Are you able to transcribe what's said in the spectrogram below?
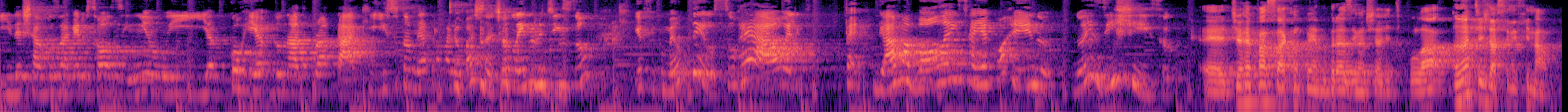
e deixava o zagueiro sozinho e ia, corria do nada pro ataque. Isso também atrapalhou bastante. Eu lembro disso e eu fico, meu Deus, surreal. Ele pegava a bola e saía correndo. Não existe isso. É, deixa eu repassar a campanha do Brasil antes da gente pular, antes da semifinal.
